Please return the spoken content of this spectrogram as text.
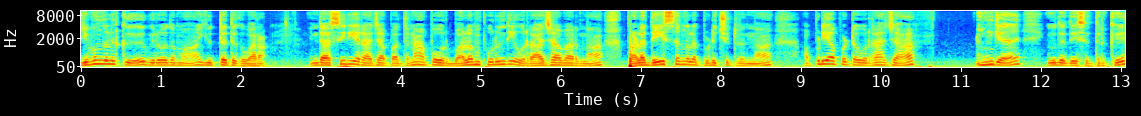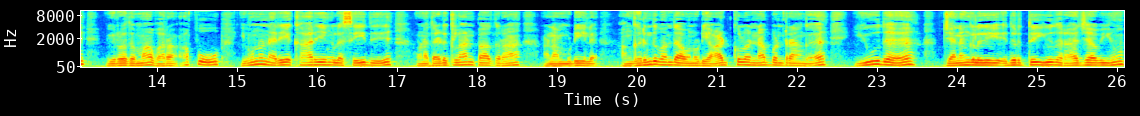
இவங்களுக்கு விரோதமாக யுத்தத்துக்கு வரான். இந்த அசிரிய ராஜா பார்த்தோன்னா அப்போ ஒரு பலம் பொருந்திய ஒரு ராஜாவாக இருந்தான். பல தேசங்களை பிடிச்சிட்டு இருந்தான். அப்படியாப்பட்ட ஒரு ராஜா இங்கே யூத தேசத்திற்கு விரோதமாக வரான். அப்போது இவனும் நிறைய காரியங்களை செய்து அவனை தடுக்கலான்னு பார்க்குறான். ஆனால் முடியல. அங்கேருந்து வந்து அவனுடைய ஆட்களும் என்ன பண்ணுறாங்க யூத ஜனங்களை எதிர்த்து யூத ராஜாவையும்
